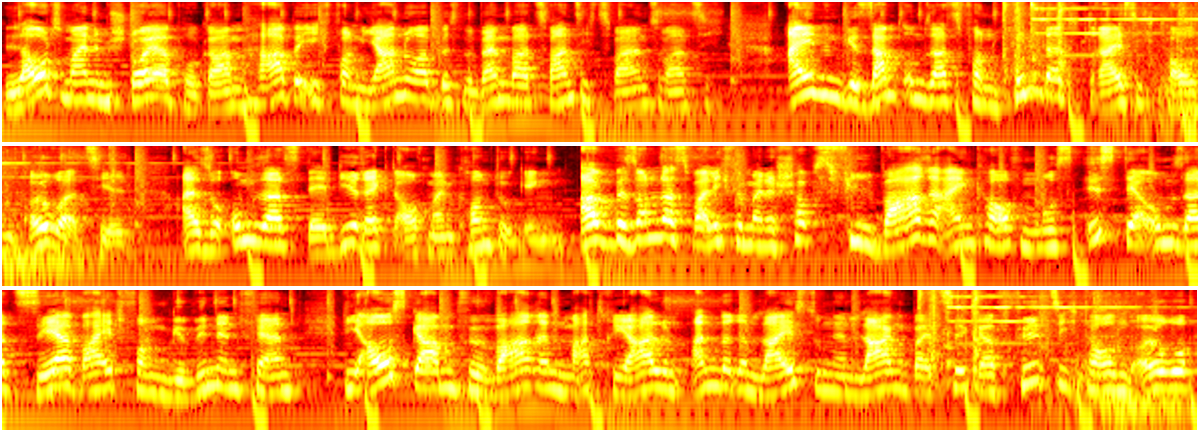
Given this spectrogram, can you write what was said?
Laut meinem Steuerprogramm habe ich von Januar bis November 2022 einen Gesamtumsatz von 130.000 Euro erzielt also Umsatz, der direkt auf mein Konto ging. Aber besonders, weil ich für meine Shops viel Ware einkaufen muss, ist der Umsatz sehr weit vom Gewinn entfernt. Die Ausgaben für Waren, Material und anderen Leistungen lagen bei ca. 40.000 Euro.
